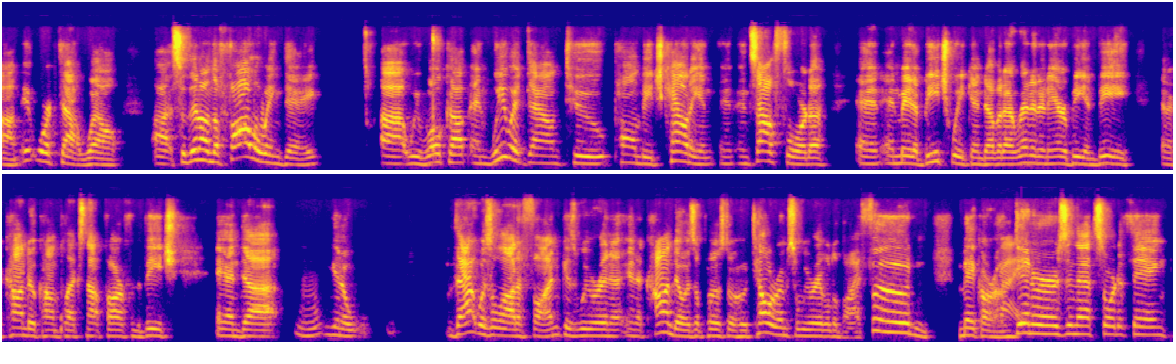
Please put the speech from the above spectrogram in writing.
um, it worked out well. Uh, so then on the following day, uh, we woke up and we went down to Palm Beach County in, in, in, South Florida and, and made a beach weekend of it. I rented an Airbnb in a condo complex not far from the beach, and uh, you know that was a lot of fun because we were in a in a condo as opposed to a hotel room, so we were able to buy food and make our own right. dinners and that sort of thing.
